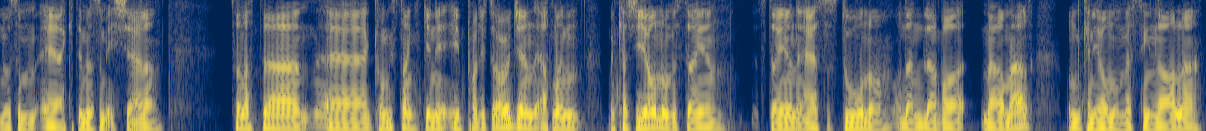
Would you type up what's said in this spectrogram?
noe som er ekte, men som ikke er det. Sånn at eh, Kongstanken i, Project Origin er at man, man kan ikke gjøre noe med støyen. Støyen er så stor nå, og den blir bare mer og mer. Og man kan gjøre noe med signalet.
